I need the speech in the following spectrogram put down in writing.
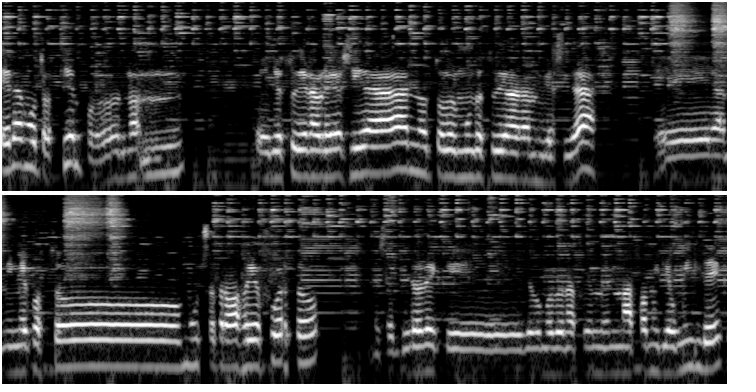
eran otros tiempos. No, eh, yo estudié en la universidad, no todo el mundo estudia en la universidad. Eh, a mí me costó mucho trabajo y esfuerzo, en el sentido de que yo vengo de una, una familia humilde.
